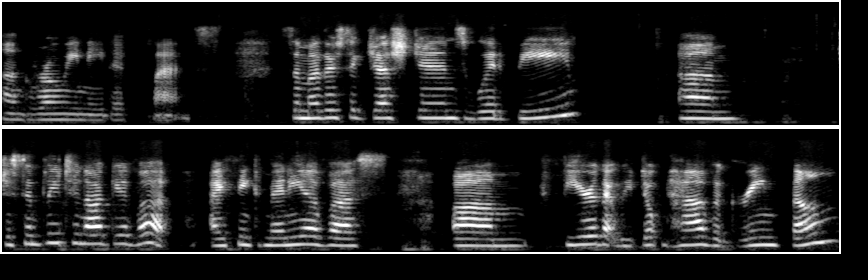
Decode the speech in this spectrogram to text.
um, growing native plants. Some other suggestions would be um, just simply to not give up. I think many of us um, fear that we don't have a green thumb,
